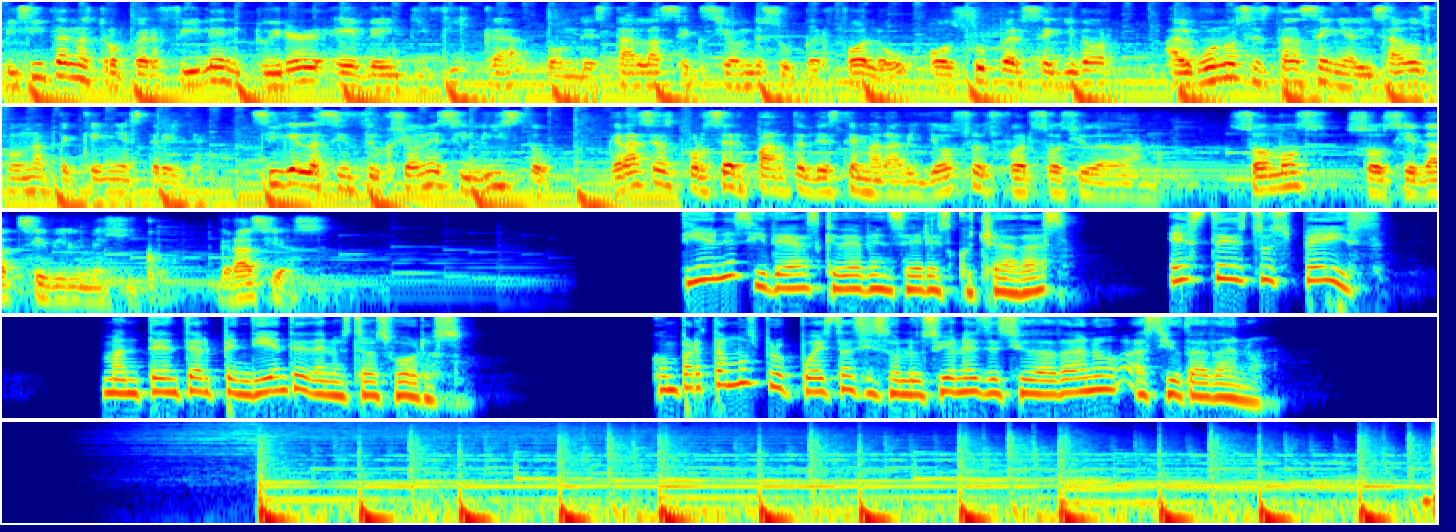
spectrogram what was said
Visita nuestro perfil en Twitter e identifica dónde está la sección de Superfollow o Super Seguidor. Algunos están señalizados con una pequeña estrella. Sigue las instrucciones y listo. Gracias por ser parte de este maravilloso esfuerzo ciudadano. Somos Sociedad Civil México. Gracias. ¿Tienes ideas que deben ser escuchadas? Este es tu space. Mantente al pendiente de nuestros foros. Compartamos propuestas y soluciones de ciudadano a ciudadano.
